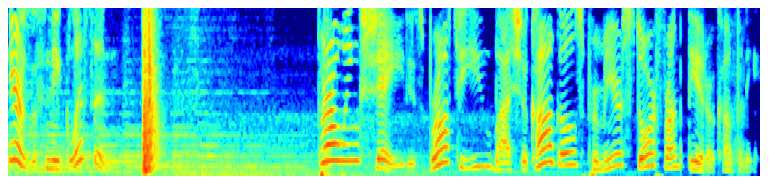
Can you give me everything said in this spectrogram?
Here's a sneak listen. Throwing Shade is brought to you by Chicago's premier storefront theater company,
